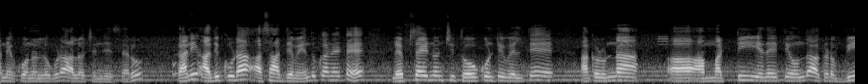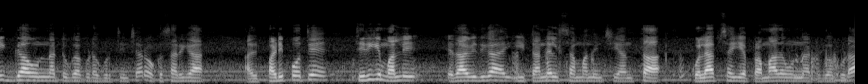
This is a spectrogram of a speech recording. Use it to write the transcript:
అనే కోణంలో కూడా ఆలోచన చేశారు. కానీ అది కూడా అసాధ్యమే. ఎందుకంటే లెఫ్ట్ సైడ్ నుంచి తోకుంటూ వెళ్తే అక్కడున్న ఆ, ఆ మట్టి ఏదైతే ఉందో అక్కడ వీక్గా ఉన్నట్టుగా కూడా గుర్తించారు. ఒకసారిగా అది పడిపోతే తిరిగి మళ్ళీ యథావిధిగా ఈ టన్నెల్కి సంబంధించి అంతా కొలాప్స్ అయ్యే ప్రమాదం ఉన్నట్టుగా కూడా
